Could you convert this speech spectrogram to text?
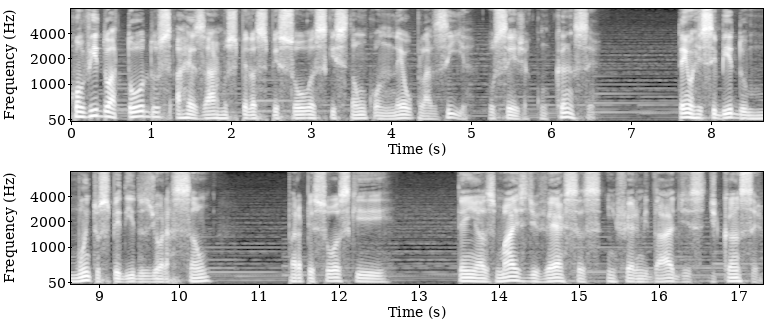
Convido a todos a rezarmos pelas pessoas que estão com neoplasia, ou seja, com câncer. Tenho recebido muitos pedidos de oração para pessoas que têm as mais diversas enfermidades de câncer,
